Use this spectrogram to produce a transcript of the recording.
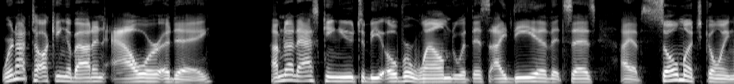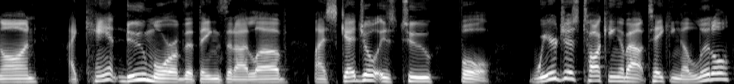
We're not talking about an hour a day. I'm not asking you to be overwhelmed with this idea that says, I have so much going on, I can't do more of the things that I love, my schedule is too full. We're just talking about taking a little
